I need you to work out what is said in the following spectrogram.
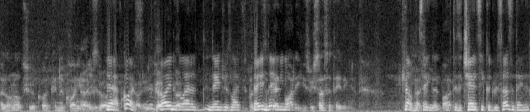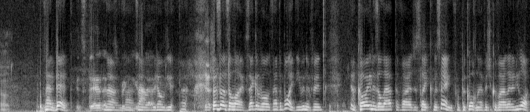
I don't know. Should a coin, can the coin No, use it? Yeah, of course. you go- you go- Cohen you is go- allowed to endanger his life. But Uh, it's a dead meaning- body. He's resuscitating it. You No, I'm saying if there's a chance he could resuscitate it, Oh. It's not dead. It's dead and No, it's it's bringing not, it it's not. back. We don't view. Yes. First of all, it's alive. Second of all, it's not the point. Even if it, a Cohen is allowed to violate, just like we're saying, for Pikuach Nefesh, you can violate any law.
